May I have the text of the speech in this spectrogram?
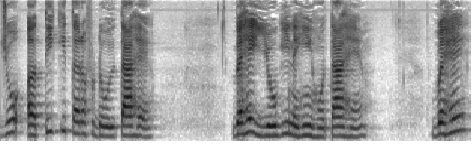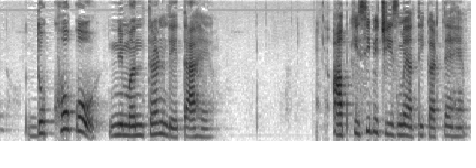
जो अति की तरफ़ डोलता है, वह योगी नहीं होता है। वह दुखों को निमंत्रण देता है। आप किसी भी चीज़ में अति करते हैं,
